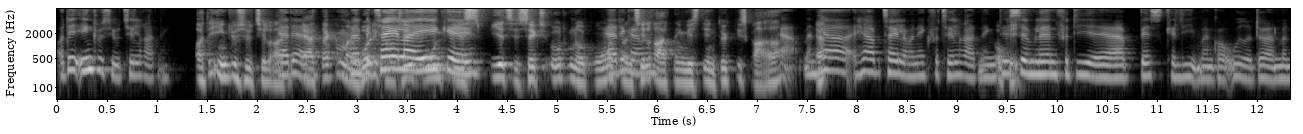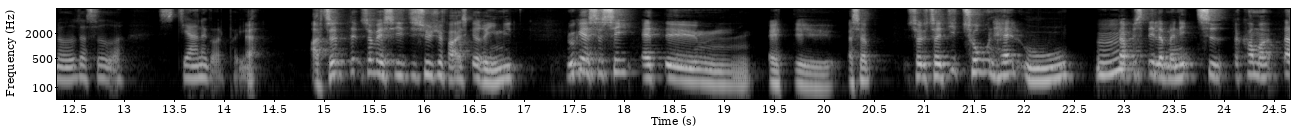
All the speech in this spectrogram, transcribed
Og det er inklusiv tilretning. Og det er inklusiv tilretning. Ja, det er ja det. der kan man, Man hurtigt betaler komme til at bruge ikke- 4 til 6 800 kroner Ja, på en man. tilretning, hvis det er en dygtig skrædder. Ja, men ja. Her, her betaler man ikke for tilretning. Okay. Det er simpelthen, fordi jeg bedst kan lide, at man går ud af døren med noget, der sidder stjernegodt på en. Ja. Altså, så, så vil jeg sige, det synes jeg faktisk er rimeligt. Nu kan jeg så se, at, øh, at øh, altså, så, så i de to og en halv uge, mm. der bestiller man ikke tid. Der, kommer, der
